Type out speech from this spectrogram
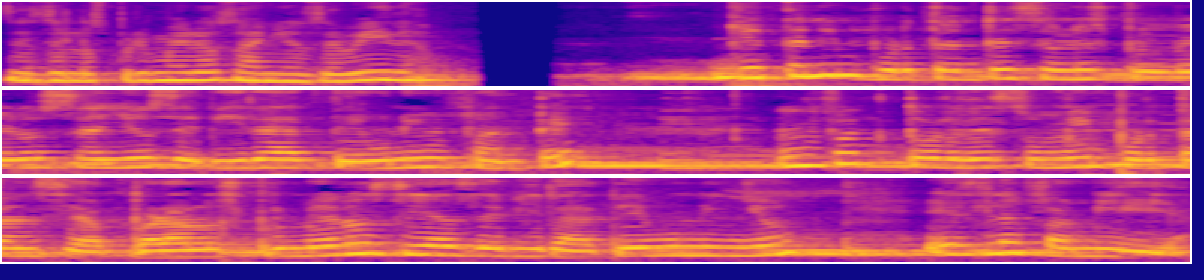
desde los primeros años de vida. ¿Qué tan importantes son los primeros años de vida de un infante? Un factor de suma importancia para los primeros días de vida de un niño es la familia.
